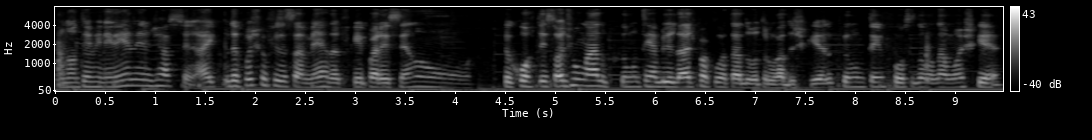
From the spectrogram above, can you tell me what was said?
Eu não terminei nem a linha de raciocínio. Aí depois que eu fiz essa merda, eu fiquei parecendo um. Eu cortei só de um lado, porque eu não tenho habilidade para cortar do outro lado esquerdo, porque eu não tenho força na mão esquerda.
